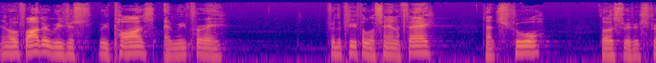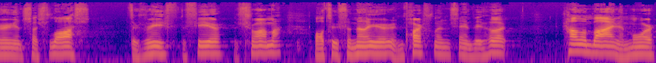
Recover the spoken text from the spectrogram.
And oh, Father, we just we pause and we pray for the people of Santa Fe, that school, those who have experienced such loss, the grief, the fear, the trauma, all too familiar in Parkland, Sandy Hook, Columbine, and more.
